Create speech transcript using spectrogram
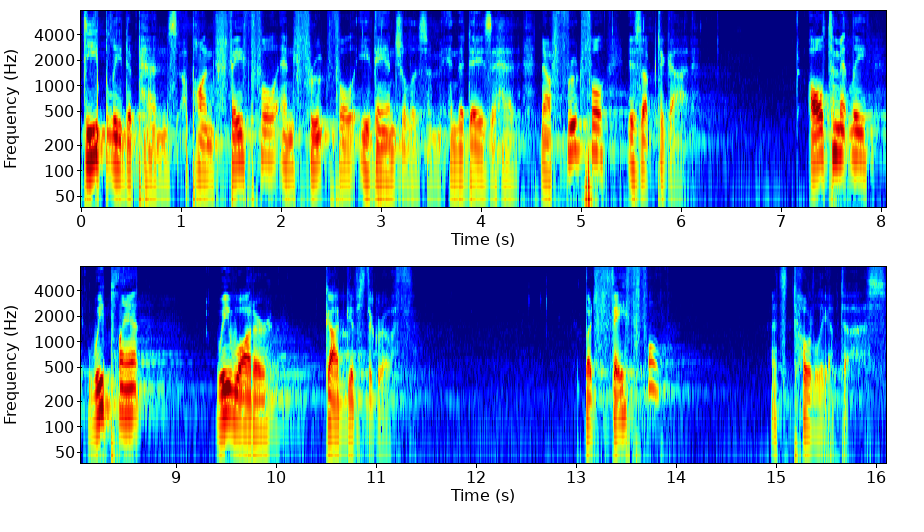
deeply depends upon faithful and fruitful evangelism in the days ahead. Now, fruitful is up to God. Ultimately, we plant, we water, God gives the growth. But faithful, that's totally up to us.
